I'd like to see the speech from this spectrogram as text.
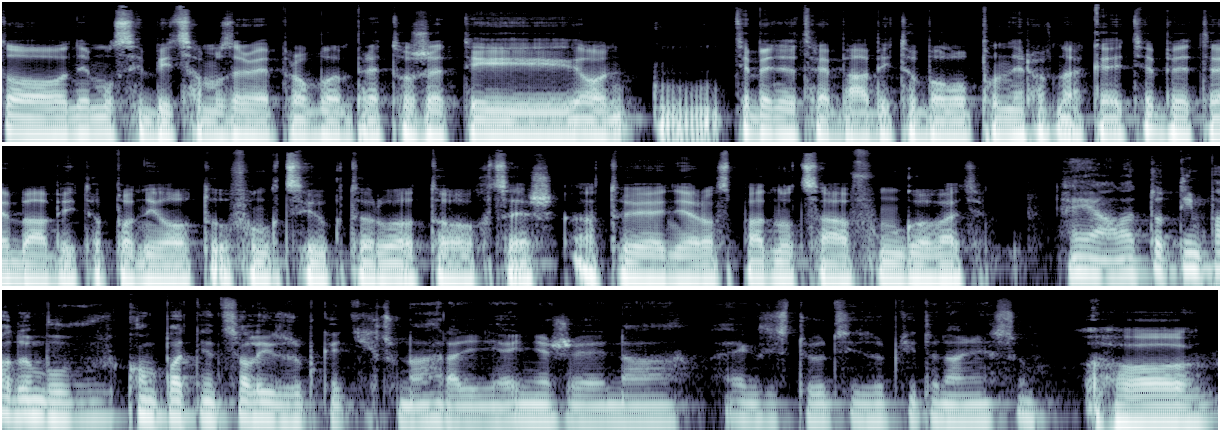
to nemusí byť samozrejme problém, pretože ty, on, tebe netreba, aby to bolo úplne rovnaké, tebe treba, aby to plnilo tú funkciu, ktorú od toho chceš a tu je nerozpadnúť sa a fungovať. Hej, ale to tým pádom kompletne celý zub, keď ti chcú nahradiť, hej, nie že na existujúci zub ti to nanesú. Uh,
